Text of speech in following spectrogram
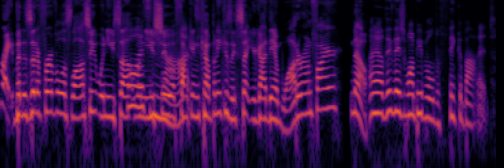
Right, but is it a frivolous lawsuit when you sell Well, when you sue a fucking company because they set your goddamn water on fire? No, I don't think they just want people to think about it.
